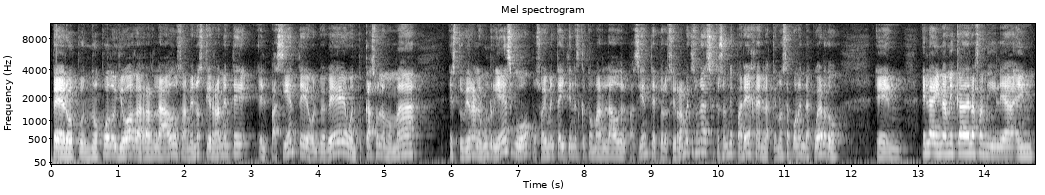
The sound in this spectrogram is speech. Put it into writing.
pero pues no puedo yo agarrar lados a menos que realmente el paciente o el bebé o en tu caso la mamá estuvieran en algún riesgo, pues obviamente ahí tienes que tomar el lado del paciente, pero si realmente es una situación de pareja en la que no se ponen de acuerdo en, en, la dinámica de la familia, en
